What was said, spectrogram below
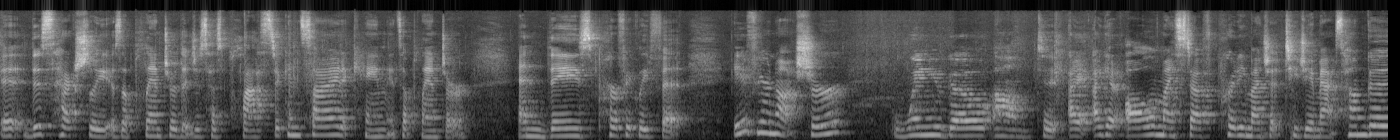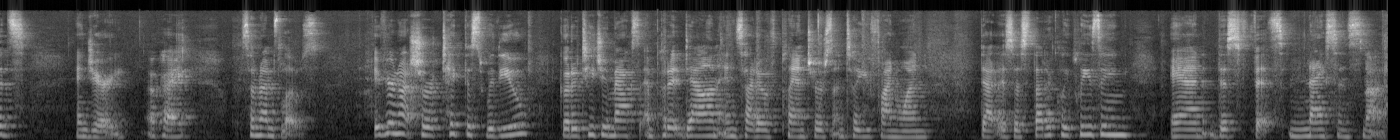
It, this actually is a planter that just has plastic inside. It came, it's a planter and these perfectly fit. If you're not sure, when you go um, to, I, I get all of my stuff pretty much at TJ Maxx Home Goods and Jerry, okay? Sometimes Lowe's. If you're not sure, take this with you. Go to TJ Maxx and put it down inside of planters until you find one that is aesthetically pleasing and this fits nice and snug.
